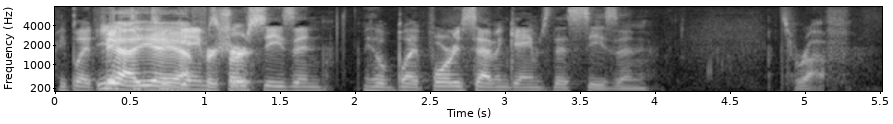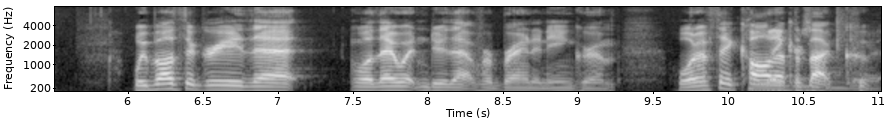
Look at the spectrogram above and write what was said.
He played 52 Yeah, yeah, yeah, games for sure. first season. He'll play 47 games this season. It's rough. We both agree that well, they wouldn't do that for Brandon Ingram. What if they called up about Ku-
